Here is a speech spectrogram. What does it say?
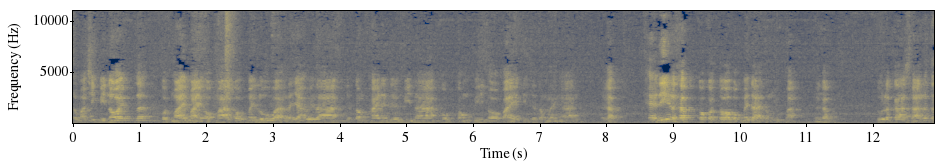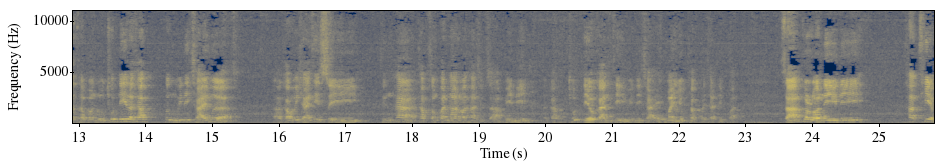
สมาชิกมีน้อย และกฎหมายใหม่ออกมาก็ไม่รู้ว่าระยะเวลาจะต้องภายในเดือนมีนาคมของปีต่อไปที่จะต้องรายงานนะครับ แค่นี้แหละครับกกตบอกไม่ได้ต้องยุบพักนะครับ ตุลาการศาลรัฐธรรมนูญชุดนี้แหละครับเพิ่งวินิจฉัยเมื่อคำวินิจฉัยที่ 4 ถึง5ทับ2553 ปีนี้นะครับชุดเดียวกันที่วินิจฉัยไม่ยุบพรรคประชาธิปัตย์สามกรณีนี้ถ้าเทียบ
